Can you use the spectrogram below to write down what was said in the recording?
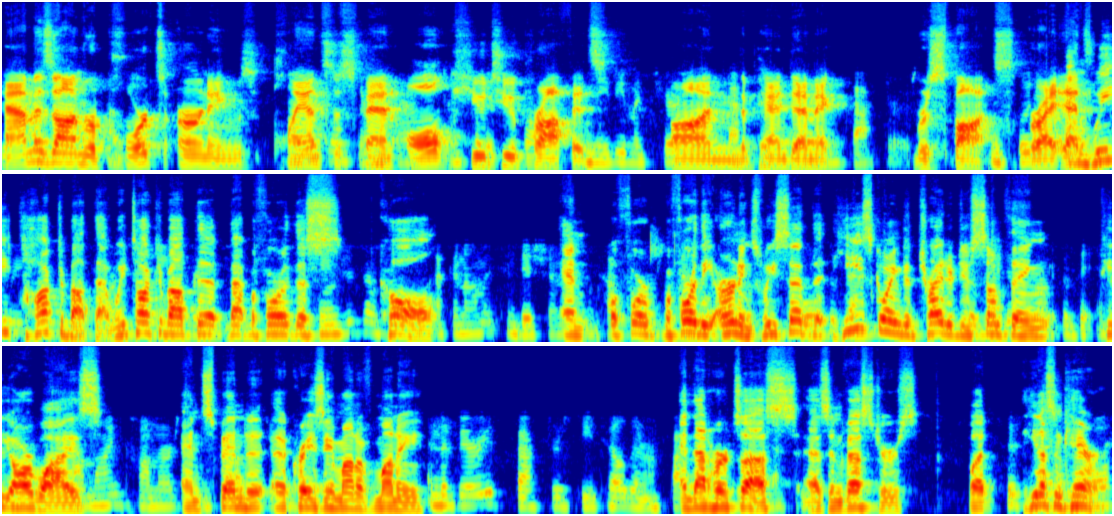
Amazon reports earnings, plans to spend all Q2 profits on the pandemic response, right? And we talked about that. We talked about the, that before this call, and before before the earnings. We said that he's going to try to do something PR wise and spend a, a crazy amount of money, and the various factors detailed in our and that hurts us as investors but he doesn't care.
